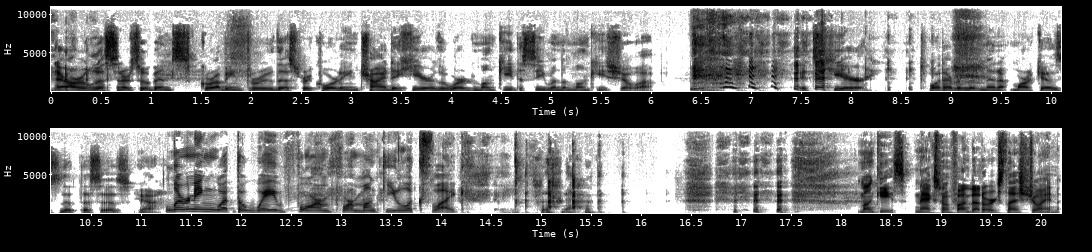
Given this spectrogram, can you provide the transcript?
There are listeners who have been scrubbing through this recording trying to hear the word monkey to see when the monkeys show up. it's here. It's whatever the minute mark is that this is. Yeah. Learning what the waveform for monkey looks like. Monkeys, MaximumFun.org slash join.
